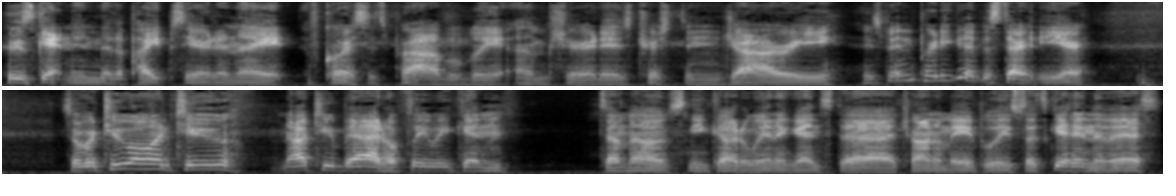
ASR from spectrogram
who's getting into the pipes here tonight? Of course, it's probably, I'm sure it is, Tristan Jarry, who's been pretty good to start the year. So we're 2 0 2. Not too bad. Hopefully, we can somehow sneak out a win against the Toronto Maple Leafs. Let's get into this.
